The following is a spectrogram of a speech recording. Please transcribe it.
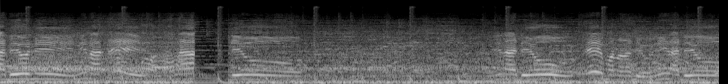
Nadeo nih, ini na eh Nadeo. Ini Nadeo. Eh mana Nadeo? Ini Nadeo.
